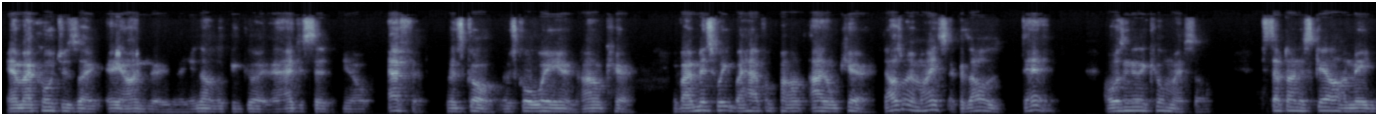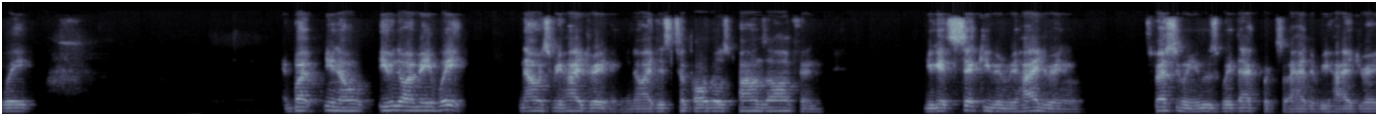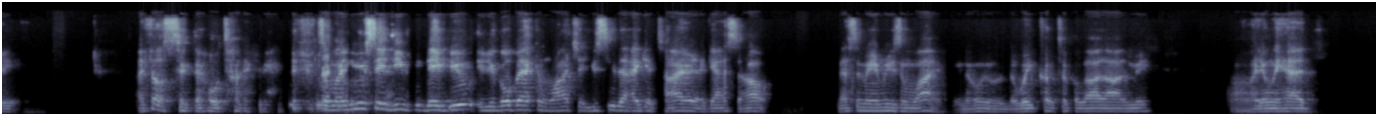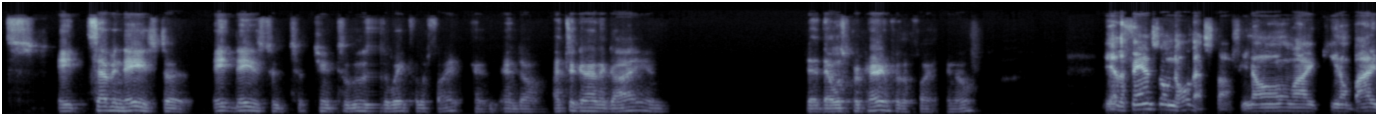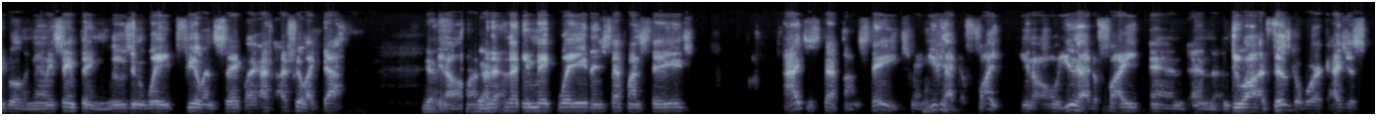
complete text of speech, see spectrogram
And my coach was like, hey, Andre, man, you're not looking good. And I just said, you know, F it. Let's go. Let's go weigh in. I don't care. If I miss weight by half a pound, I don't care. That was my mindset because I was dead. I wasn't going to kill myself. I stepped on the scale. I made weight. But you know, even though I made weight, now it's rehydrating. You know, I just took all those pounds off, and you get sick even rehydrating, especially when you lose weight that quick. So I had to rehydrate. I felt sick the whole time. so my UFC debut, if you go back and watch it, you see that I get tired, I gas out. That's the main reason why. You know, the weight cut took a lot out of me. Uh, I only had eight, seven days to eight days to to, to lose the weight for the fight, and and um, I took it on a guy and that that was preparing for the fight. You know. Yeah, the fans don't know that stuff. You know, like you know, bodybuilding, man. The same thing, losing weight, feeling sick. Like I, I feel like death. Yes, you know, exactly. then you make weight and you step on stage. I just stepped on stage, man. You had to fight, you know, you had to fight and and do all that physical work. I just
